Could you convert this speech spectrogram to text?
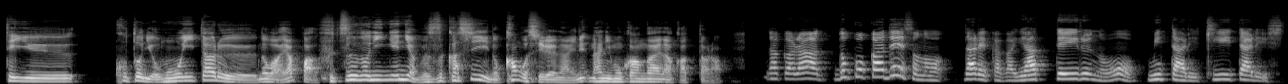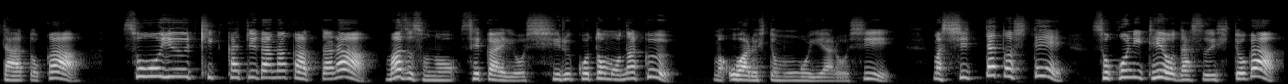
っていうことに思い至るのは、やっぱ普通の人間には難しいのかもしれないね。何も考えなかったら。だから、どこかでその誰かがやっているのを見たり聞いたりしたとか、そういうきっかけがなかったら、まずその世界を知ることもなく、まあ終わる人も多いやろうし、まあ知ったとして、そこに手を出す人が、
